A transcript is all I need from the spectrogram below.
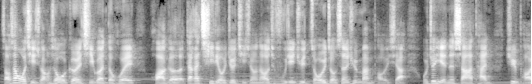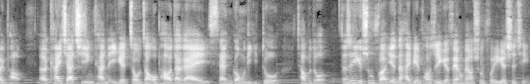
早上我起床的时候，我个人习惯都会花个大概七点我就起床，然后去附近去走一走，甚至去慢跑一下。我就沿着沙滩去跑一跑，呃，看一下七星潭的一个周遭。我跑了大概三公里多，差不多，这是一个舒服啊。沿着海边跑是一个非常非常舒服的一个事情。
